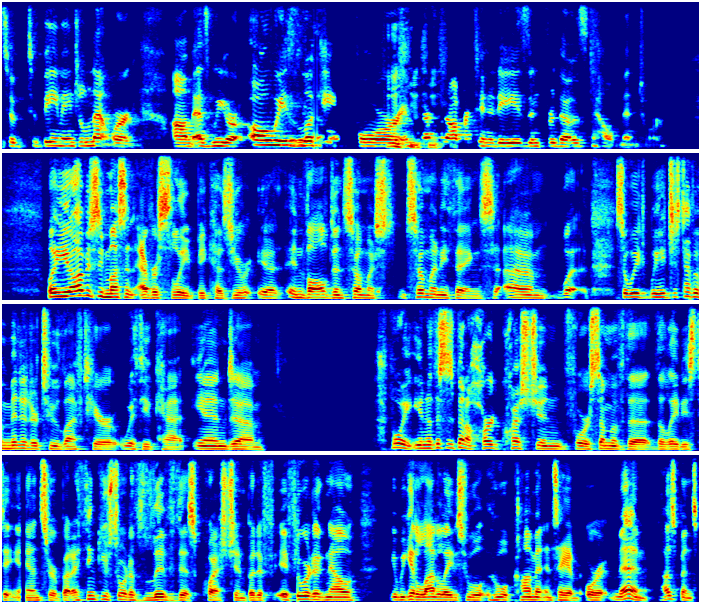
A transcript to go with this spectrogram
to, to Beam Angel Network, um, as we are always looking for investment opportunities and for those to help mentor. Well, you obviously mustn't ever sleep because you're uh, involved in so much, so many things. Um, what? So we we just have a minute or two left here with you, Kat, and um, boy, you know, this has been a hard question for some of the the ladies to answer, but I think you sort of live this question. But if if you were to now, we get a lot of ladies who will who will comment and say, or men, husbands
